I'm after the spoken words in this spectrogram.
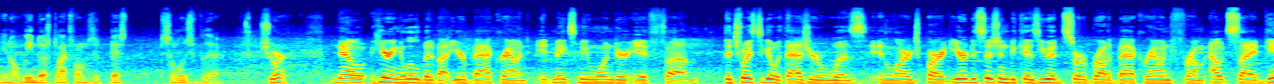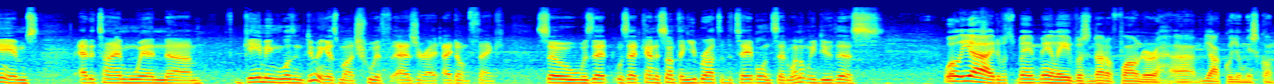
you know Windows platform is the best solution there. Sure. Now, hearing a little bit about your background, it makes me wonder if um, the choice to go with Azure was in large part your decision because you had sort of brought a background from outside games at a time when um, gaming wasn't doing as much with Azure. I, I, don't think. So was that was that kind of something you brought to the table and said, "Why don't we do this?" Well, yeah, it was mainly it was another founder, uh, Jaakko Jumisko,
